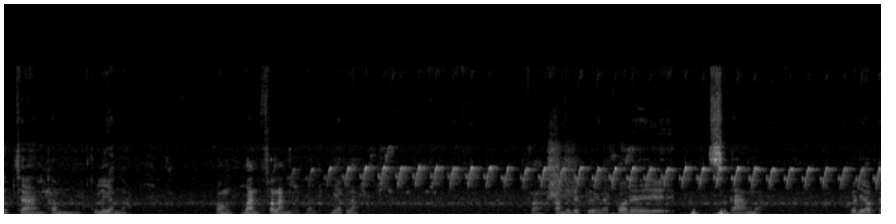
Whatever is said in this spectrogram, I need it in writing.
รับจ้างทำทุเรียนนะของบ้านฝรั่งบ้านเมียฝรั่งก็ทำไปเรื่อยๆแล้วพอได้สตางค์เนาะก็เดี๋ยวไป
